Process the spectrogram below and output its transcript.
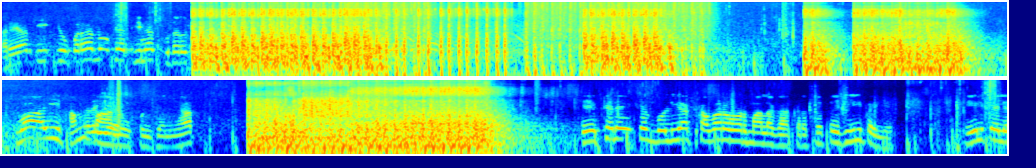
अरे यार पीक के ऊपर है लोग थी ना उधर वाह ये हम कहाँ। लोग खुल गए यार। एक एक एक गोलियाँ कवर और माँ लगा करते थे हील पहले हील पहले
